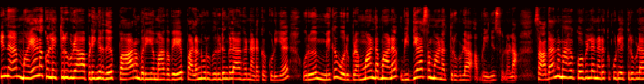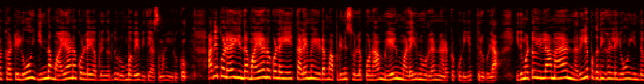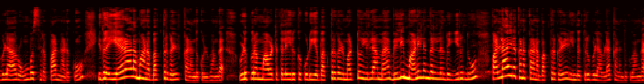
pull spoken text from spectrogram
இந்த மயான கொள்ளை திருவிழா அப்படிங்கிறது பாரம்பரியமாகவே பல நூறு வருடங்களாக நடக்கக்கூடிய ஒரு மிக ஒரு பிரம்மாண்டமான வித்தியாசமான திருவிழா அப்படின்னு சொல்லலாம். சாதாரணமாக கோவிலில் நடக்கக்கூடிய திருவிழா காட்டிலும் இந்த மயான கொள்ளை அப்படிங்கிறது ரொம்பவே வித்தியாசமாக இருக்கும். அதே போல் இந்த மயான கொள்ளையை தலைமையிடம் அப்படின்னு சொல்லப்போனால் மேல்மலையனூரில் நடக்கக்கூடிய திருவிழா. இது மட்டும் இல்லாமல் நிறைய பகுதிகளிலையும் இந்த விழா ரொம்ப சிறப்பாக நடக்கும். இதில் ஏராளமான பக்தர்கள் கலந்து கொள்வாங்க விழுப்புரம் மாவட்டத்தில் இருக்கக்கூடிய பக்தர்கள் மட்டும் இல்லாமல் வெளி மாநிலங்களில் இருந்தும் பல்லாயிரக்கணக்கான பக்தர்கள் இந்த திருவிழாவில் கலந்துக்குவாங்க.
